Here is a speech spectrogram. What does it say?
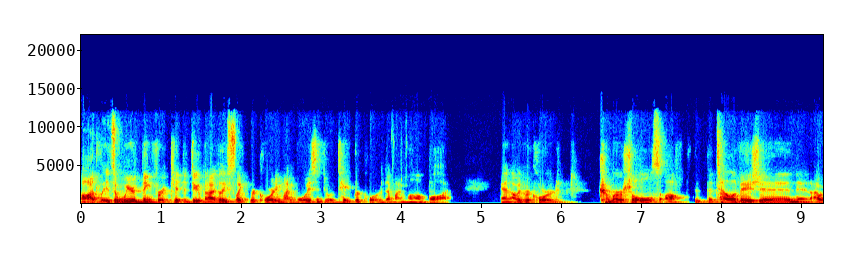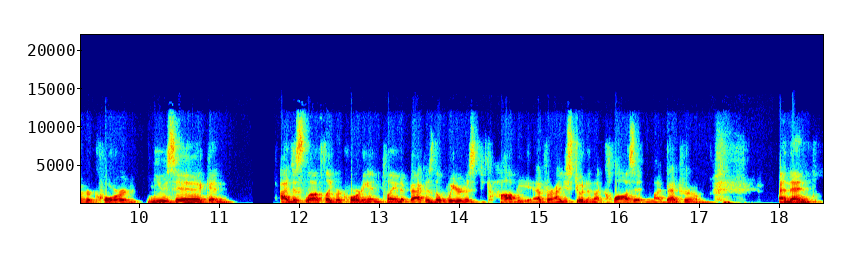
oddly, it's a weird thing for a kid to do, but I used to like recording my voice into a tape recorder that my mom bought, and I would record commercials off the television and I would record music and I just loved like recording it and playing it back. It was the weirdest hobby ever. I used to do it in the closet in my bedroom. And then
